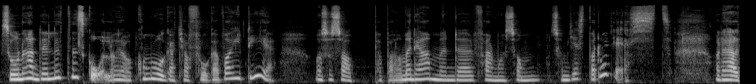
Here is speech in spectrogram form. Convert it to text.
Så hon hade en liten skål och jag kommer ihåg att jag frågade vad är det? Och så sa pappa, men det använder farmor som, som gäst. Vadå gäst? Och det, här,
